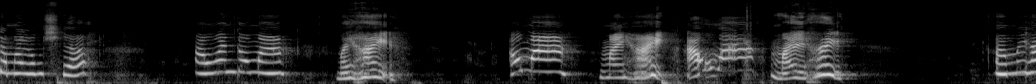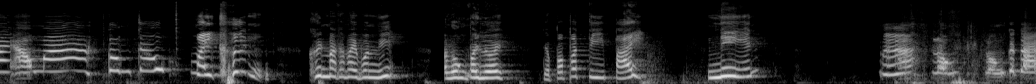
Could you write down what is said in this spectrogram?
จะมาอารมณ์เสียเอาแว่นก็มา ไม่ให้ เอามา ไม่ให้ เอามา ไม่ให้เอาไม่ให้เอามาตรงเก้าไม่ขึ้น ขึ้นมาทำไมบนนี้ เอาลงไปเลย เดี๋ยวป้าปตีไปเนียนมาลงลงก็ได้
